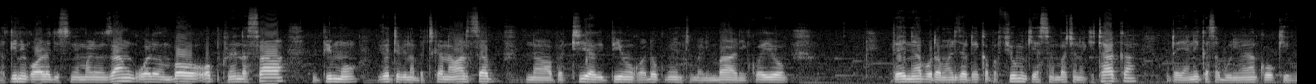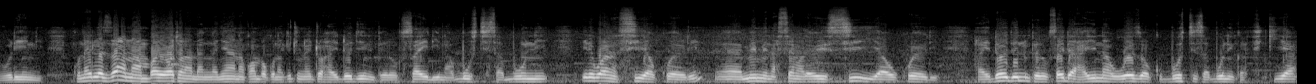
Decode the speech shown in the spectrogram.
Lakini kwa wale wajasiriamali wenzangu, wale ambao wapo tunaenda sawa, vipimo vyote vinapatikana WhatsApp na wapatia vipimo kwa document mbalimbali. Kwa hiyo then hapo utamaliza, utaweka perfume kiasi ambacho unakitaka, utaianika sabuni yako kivulini. Kuna ile zana ambayo watu wanadanganyana kwamba kuna kitu inaitwa hydrogen peroxide ina boost sabuni. Ile bwana si ya ukweli. E, mimi nasema leo hii si ya ukweli. Hydrogen peroxide haina uwezo wa kuboost sabuni ikafikia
